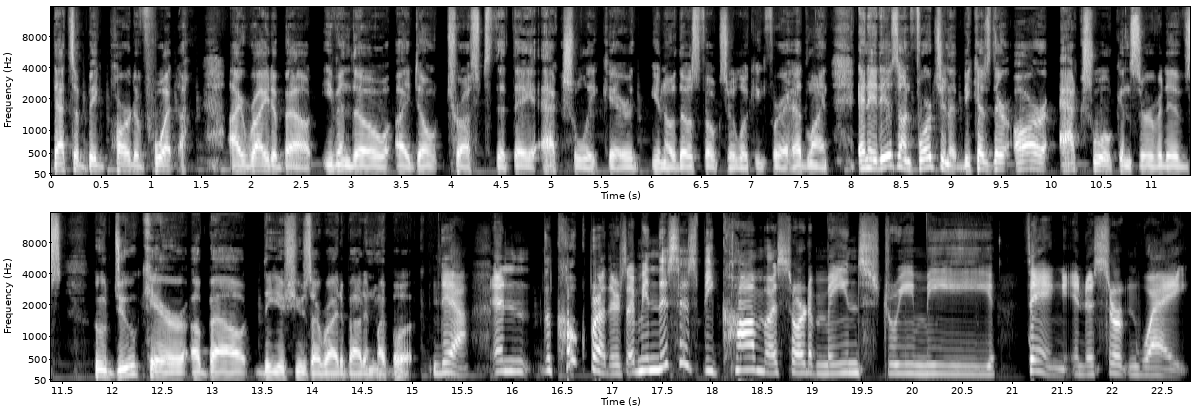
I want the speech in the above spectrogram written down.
that's a big part of what I write about, even though I don't trust that they actually care. You know, those folks are looking for a headline. And it is unfortunate because there are actual conservatives who do care about the issues I write about in my book. Yeah. And the Koch brothers, I mean, this has become a sort of mainstreamy thing in a certain way.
